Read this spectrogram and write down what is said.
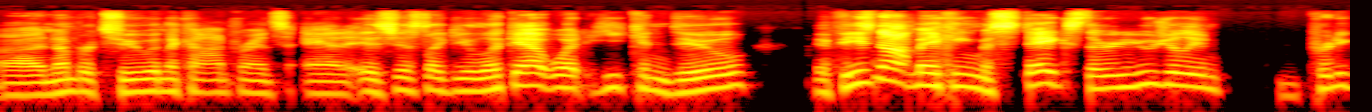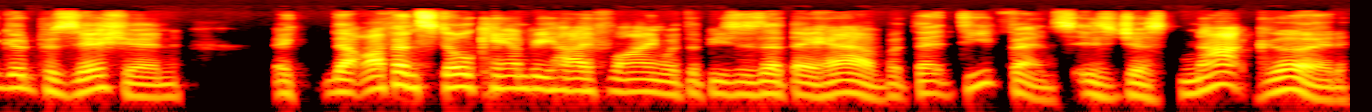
uh, number two in the conference. And it's just like you look at what he can do. If he's not making mistakes, they're usually in pretty good position. The offense still can be high flying with the pieces that they have, but that defense is just not good.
